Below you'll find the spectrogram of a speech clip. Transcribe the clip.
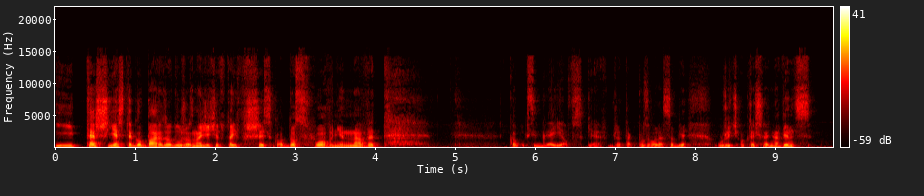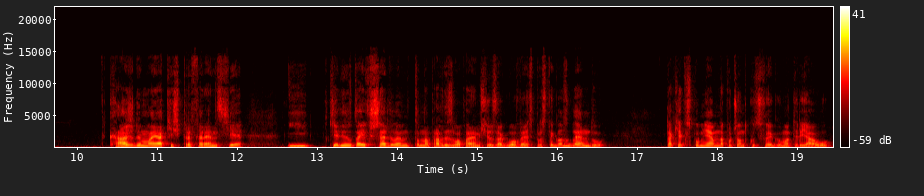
i też jest tego bardzo dużo. Znajdziecie tutaj wszystko, dosłownie, nawet komiksy gejowskie, że tak pozwolę sobie użyć określenia, więc każdy ma jakieś preferencje i kiedy tutaj wszedłem, to naprawdę złapałem się za głowę z prostego względu. Tak jak wspomniałem na początku swojego materiału,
